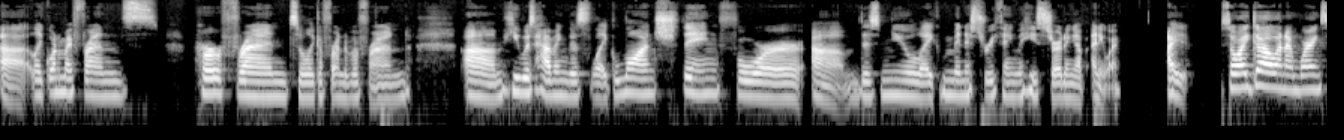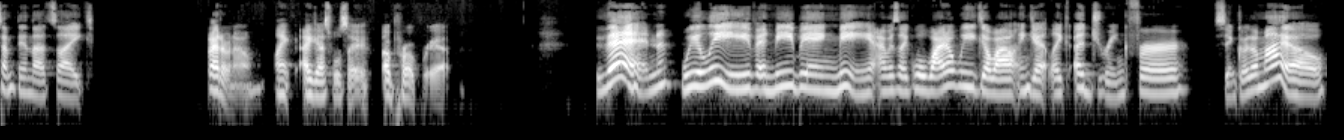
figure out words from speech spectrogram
uh like one of my friends her friend so like a friend of a friend um he was having this like launch thing for um this new like ministry thing that he's starting up. Anyway i so i go and i'm wearing something that's like i don't know like i guess we'll say appropriate then we leave and me being me i was like well why don't we go out and get like a drink for cinco de mayo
